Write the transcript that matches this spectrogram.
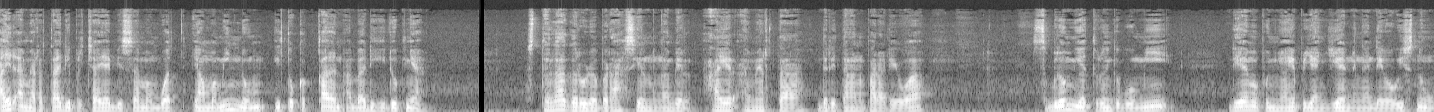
Air Amerta dipercaya bisa membuat yang meminum itu kekal dan abadi hidupnya. Setelah Garuda berhasil mengambil air Amerta dari tangan para dewa, sebelum dia turun ke bumi, dia mempunyai perjanjian dengan Dewa Wisnu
